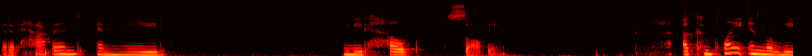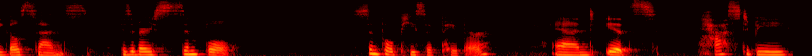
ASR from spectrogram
that have happened and need we need help solving. A complaint in the legal sense is a very simple simple piece of paper and it's has to be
